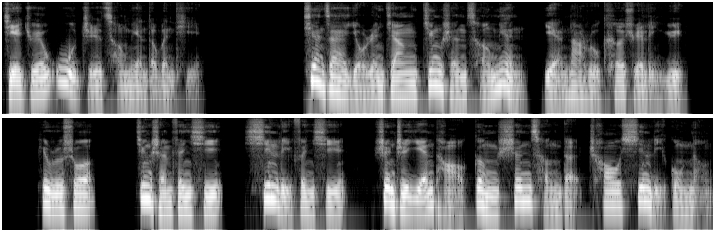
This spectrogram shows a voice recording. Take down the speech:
解决物质层面的问题。现在有人将精神层面也纳入科学领域，譬如说精神分析、心理分析，甚至研讨更深层的超心理功能。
